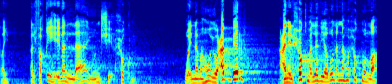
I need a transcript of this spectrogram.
طيب. الفقيه إذن لا ينشئ حكم. وإنما هو يعبر عن الحكم الذي يظن أنه حكم الله.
